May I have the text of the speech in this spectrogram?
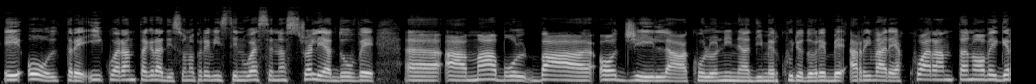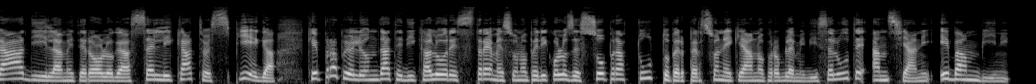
e oltre i 40 gradi sono previsti previsti in Western Australia dove eh, a Marble Bar oggi la colonnina di mercurio dovrebbe arrivare a 49 gradi. La meteorologa Sally Cutter spiega che proprio le ondate di calore estreme sono pericolose soprattutto per persone che hanno problemi di salute, anziani e bambini.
